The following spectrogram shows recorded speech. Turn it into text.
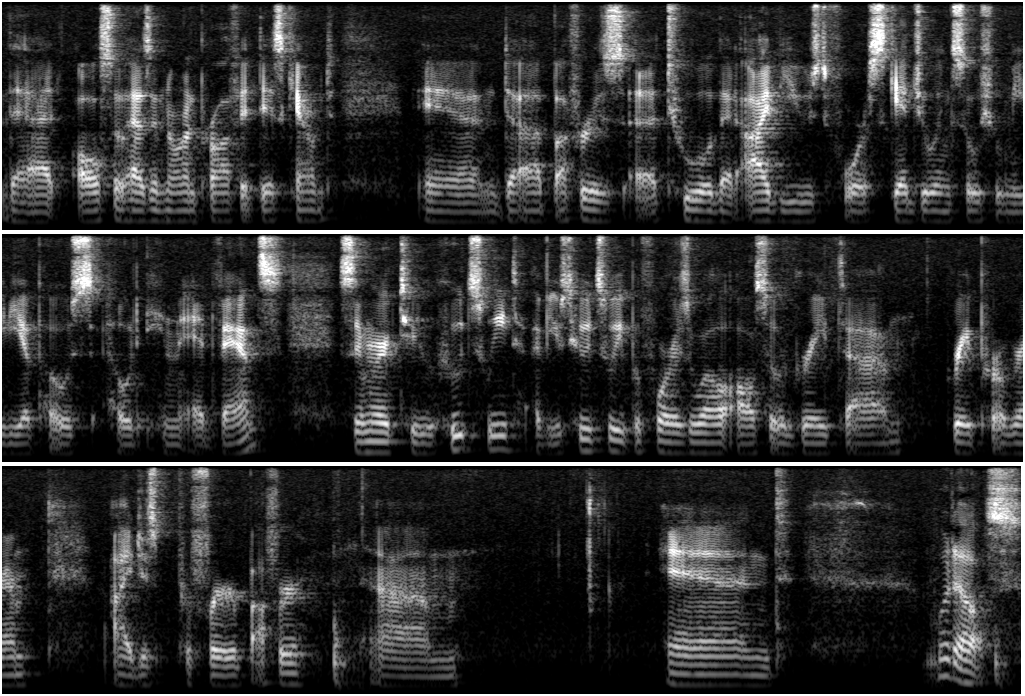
that also has a nonprofit discount. And uh, Buffer is a tool that I've used for scheduling social media posts out in advance. Similar to Hootsuite, I've used Hootsuite before as well. Also a great, um, great program. I just prefer Buffer. Um, and what else?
